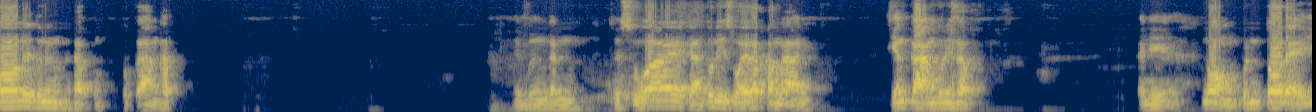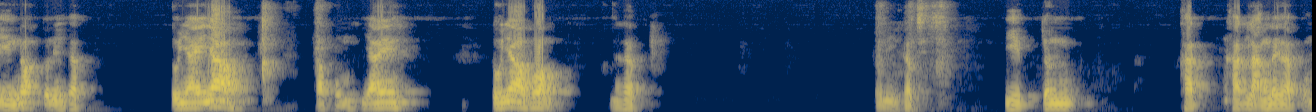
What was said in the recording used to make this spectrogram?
รอๆเลยตัวหนึงนะครับผมตัวกลางครับให้เบิ่งกันสวยๆอาจารย์ตัวนี้สวยครับข้างหน้านี่เสียงกลางตัวนี้ครับ อันนี้น้องเป็นโตได้เองเนาะตัวนี้ครับ ตัวใหญ่ยาวครับ ผมใหญ่ตัวยาวพร้อมนะครับ ตัวนี้ครับอีกจนคัดคัดหลังเลยครับ ผม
